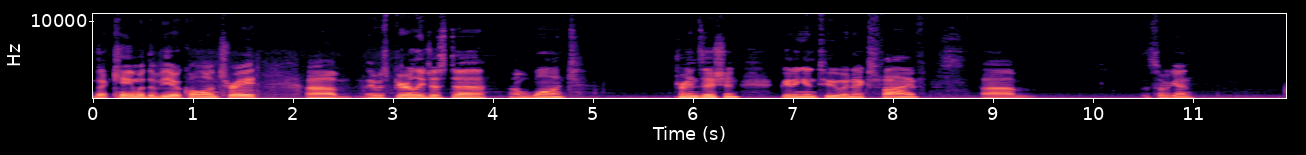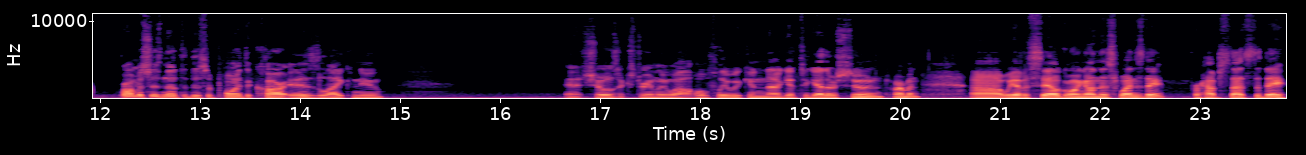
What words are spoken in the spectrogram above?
That came with the vehicle on trade. Um, it was purely just a, a want transition, getting into an X5. Um, so again, promises not to disappoint. The car is like new, and it shows extremely well. Hopefully, we can uh, get together soon, Harman. Uh, we have a sale going on this Wednesday. Perhaps that's the day.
